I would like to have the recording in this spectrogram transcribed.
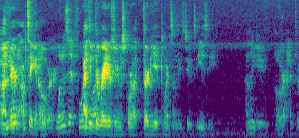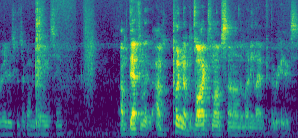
under. 40 I'm taking over. What is it? 40 I think the? Raiders are gonna score like thirty eight points on these dudes, easy. I think you overhyped the Raiders because they're coming to Vegas soon. I'm definitely. I'm putting a large lump sum on the money line for the Raiders.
